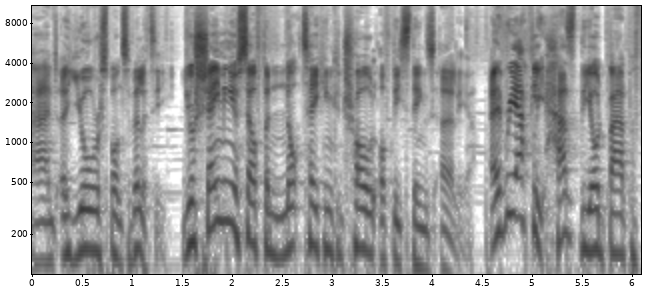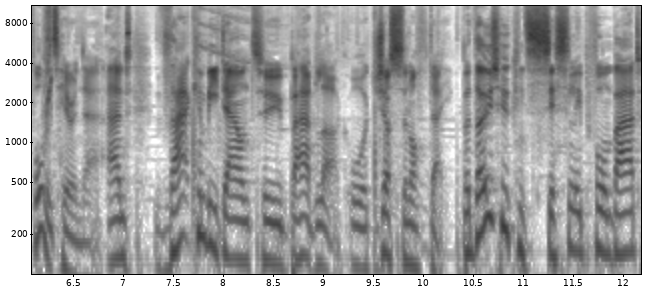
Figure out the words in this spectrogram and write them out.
and are your responsibility. You're shaming yourself for not taking control of these things earlier. Every athlete has the odd bad performance here and there, and that can be down to bad luck or just an off day. But those who consistently perform bad,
